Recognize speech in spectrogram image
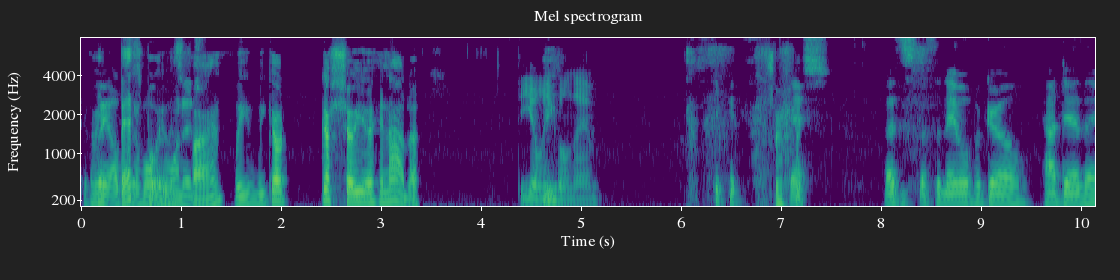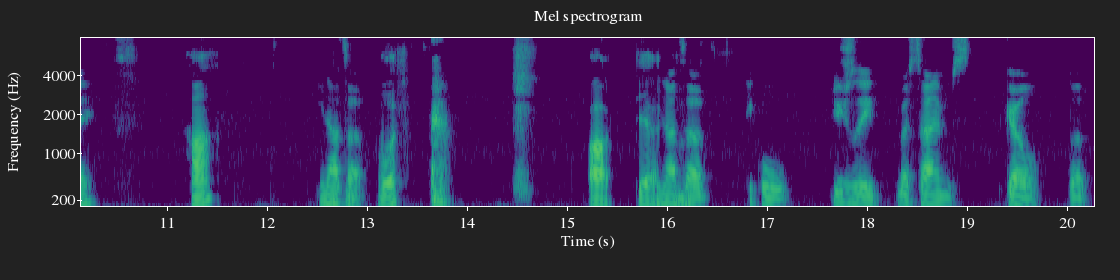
The I mean, Best what Boy we was wanted. fine. We we got got Shoyo Hinata. the illegal name. yes. That's that's the name of a girl. How dare they? Huh? Hinata. What? oh yeah. Hinata equal usually most times girl, but since- since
